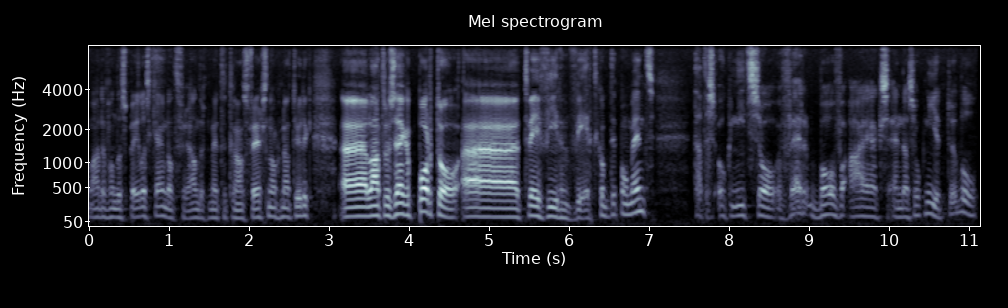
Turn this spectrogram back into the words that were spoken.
waarde van de spelerskern, dat verandert met de transfers nog natuurlijk. Uh, laten we zeggen Porto, 244 op dit moment. Dat is ook niet zo ver boven Ajax en dat is ook niet het dubbel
